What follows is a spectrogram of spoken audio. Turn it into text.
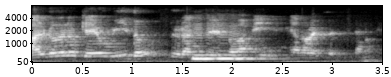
algo de lo que he oído durante toda mi, mi adolescencia, ¿no? Mi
